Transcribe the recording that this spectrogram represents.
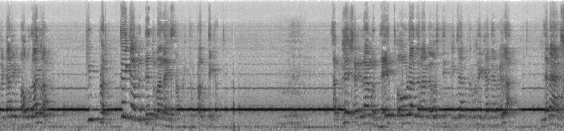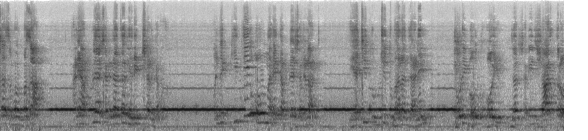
प्रकारे पाहू लागला की प्रत्येकामध्ये तुम्हाला हे सापडतं प्रत्येकात. आपल्या शरीरामध्ये थोडा जरा व्यवस्थित विचार करून एखाद्या वेळेला जरा आरशासमोर बसा आणि आपल्या शरीराचं निरीक्षण करा. म्हणजे किती ओम आहेत आपल्या शरीरात याची तुमची तुम्हाला जाणीव जर शरीर शास्त्र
